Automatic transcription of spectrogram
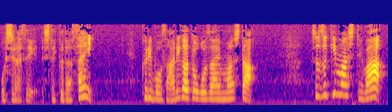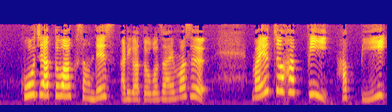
お知らせしてください。クリボーさんありがとうございました。続きましては、コージアットワークさんです。ありがとうございます。まゆちょハッピー、ハッピー。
